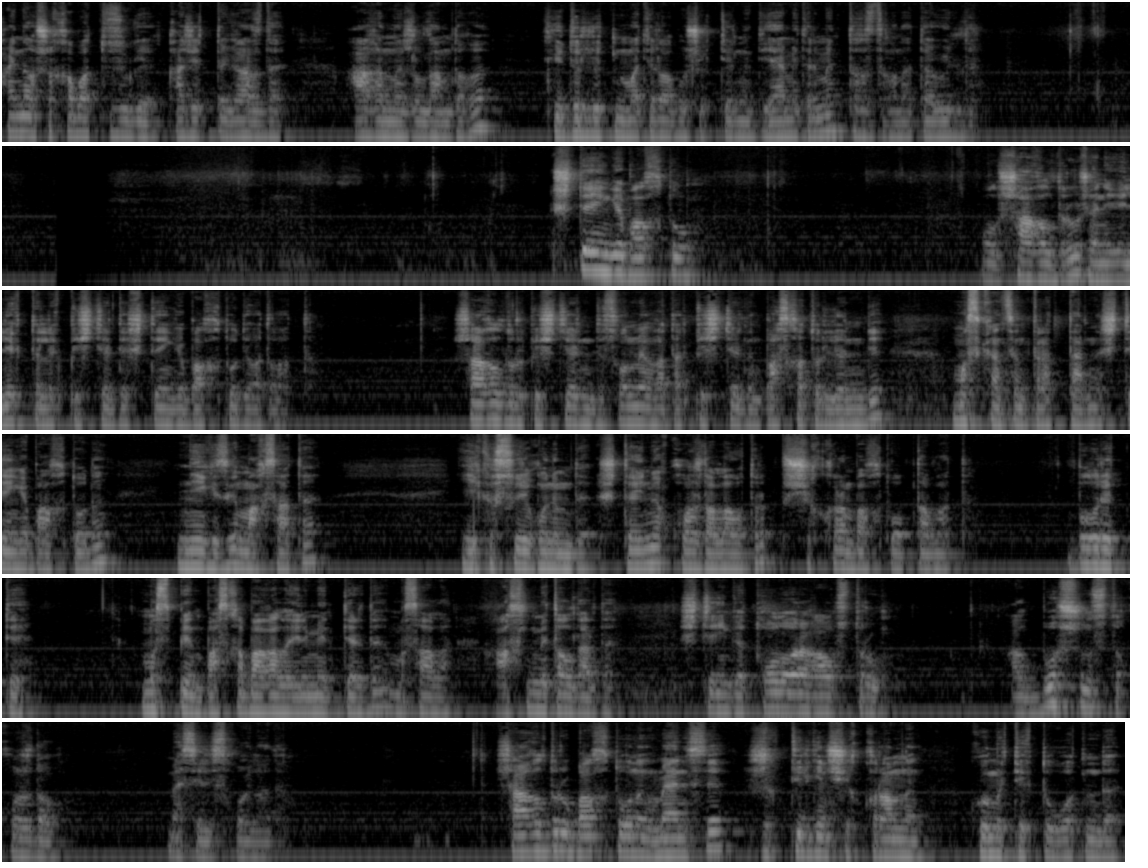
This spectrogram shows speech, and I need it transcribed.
Қайнаушы қабат түзуге қажетті газды ағынның жылдамдығы күйдірілетін материал бөлшектерінің диаметрі мен тығыздығына тәуелді. Штейнге балқыту ол шағылдыру және электрлік пештерді штейнге балқыту деп аталады. Шағылдыру пештерінде сонымен қатар пештердің басқа түрлерінде мыс концентраттарын штейнге балқытудың негізгі мақсаты екі сұйық өнімді штейнмен қождала отырып құрам балқыту болып табылады. Бұл ретте мыс пен басқа бағалы элементтерді мысалы асыл металдарды штейнге толығырақ ауыстыру ал бос жынысты қождау мәселесі қойылады. Шағылдыру балқытуының мәнісі жүктелген шиқ құрамның көміртекті отынды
